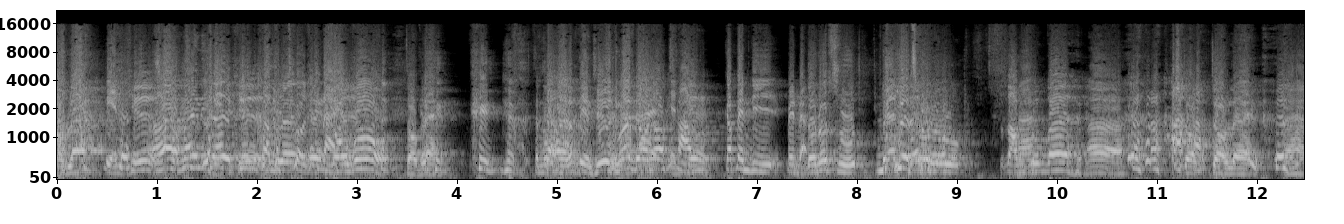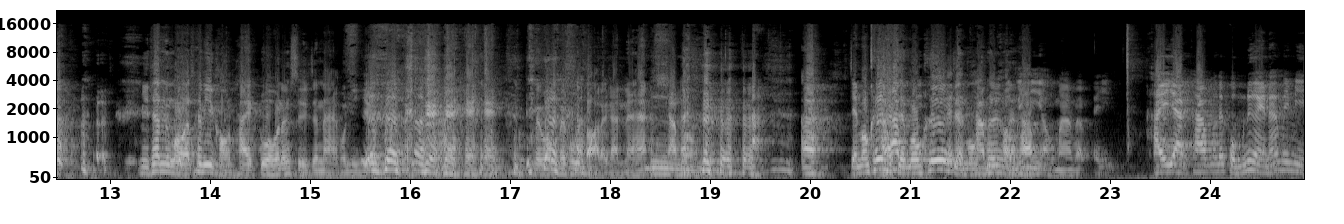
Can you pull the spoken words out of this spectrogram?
จบเลยเปลี่ยนชื่อเออไม่นี่เลยขึ้นคำเลยส่วนที่ไหนโลโก้จบเลยคือสมมเอติอแล้วเปลี่ยนชื่อว่าโดนัลด์เปลี่ยทนรัมชื่อป์ก็เป็นดีเป็นแบบโดนัลด์ทรูปโดนัลด์ทรูป ซอมทูเบอร์เออจบจบเลยนะฮะมีท่านหนึงบอกว่าถ้ามีของไทยกลัวว่าหนังสือจะหนากว่านี้เยอะ ไม่บอกไม่พูดต่อแล้วกันนะฮะครับผมอะเจ็ดโมงครึ่งครับเจ็ดโมงครึ่งเจ็ดโมงครึ่งเขานะไม่ครับมีออกมาแบบเอ้ยใครอยากทำอะไรผมเหนื่อยนะไม่มี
